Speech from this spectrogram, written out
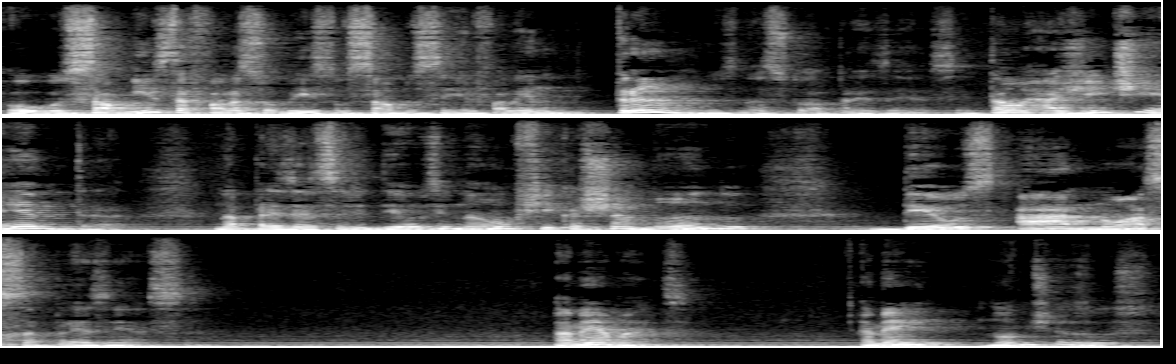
O, o, salmista fala sobre isso no Salmo 100, ele fala: entramos na sua presença. Então a gente entra na presença de Deus e não fica chamando Deus à nossa presença. Amém, amados? Amém? Em nome de Jesus.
